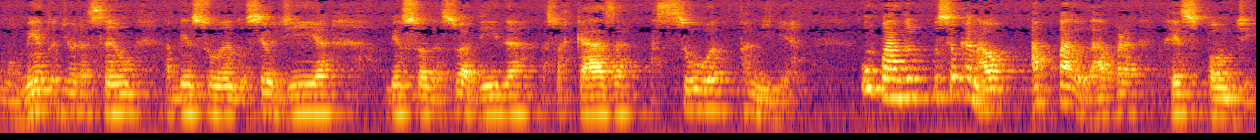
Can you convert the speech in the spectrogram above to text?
um momento de oração, abençoando o seu dia, abençoando a sua vida, a sua casa, a sua família. Um quadro do seu canal, A Palavra Responde.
